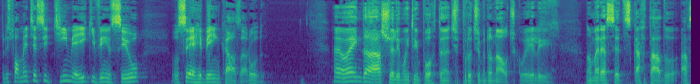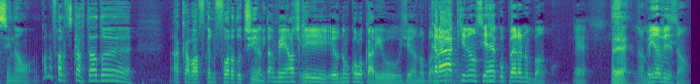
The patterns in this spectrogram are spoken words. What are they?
principalmente esse time aí que venceu o CRB em casa, Haroldo? É, eu ainda acho ele muito importante para o time do Náutico. Ele não merece ser descartado assim, não. Quando eu falo descartado, é acabar ficando fora do time. Eu também acho que eu não colocaria o Jean no banco. Craque não. não se recupera no banco. É. É. Na minha acho. visão.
